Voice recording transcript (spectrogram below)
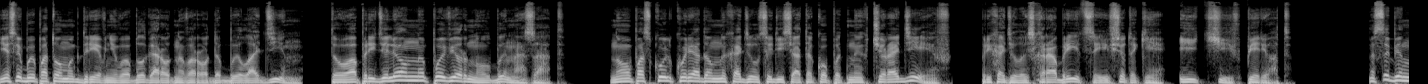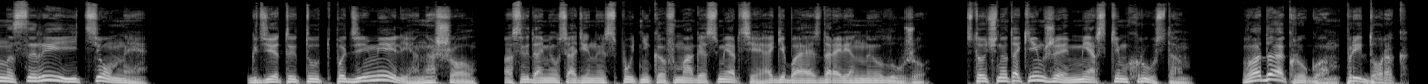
Если бы потомок древнего благородного рода был один, то определенно повернул бы назад. Но поскольку рядом находился десяток опытных чародеев, приходилось храбриться и все-таки идти вперед. Особенно сырые и темные. «Где ты тут подземелье нашел?» — осведомился один из спутников мага смерти, огибая здоровенную лужу. С точно таким же мерзким хрустом. «Вода кругом, придурок!»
